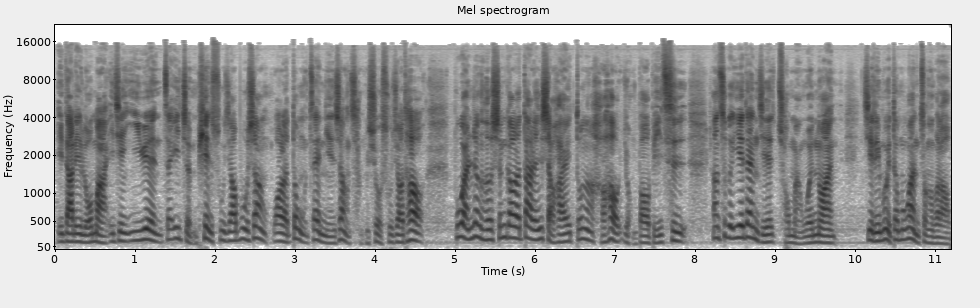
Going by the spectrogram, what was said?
意大利罗马一间医院在一整片塑胶布上挖了洞，再粘上长袖塑胶套，不管任何身高的大人小孩都能好好拥抱彼此，让这个耶诞节充满温暖。吉林卫东方万综合报道。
